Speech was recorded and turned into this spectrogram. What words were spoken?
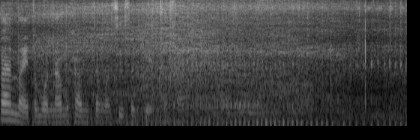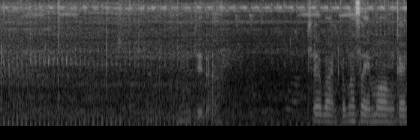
บ้านใหม่ตำบลน้ำคำจังหวัดศรีสะเกดนะคะอืมติดอะชาวบ้านก็มาใส่มองกัน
